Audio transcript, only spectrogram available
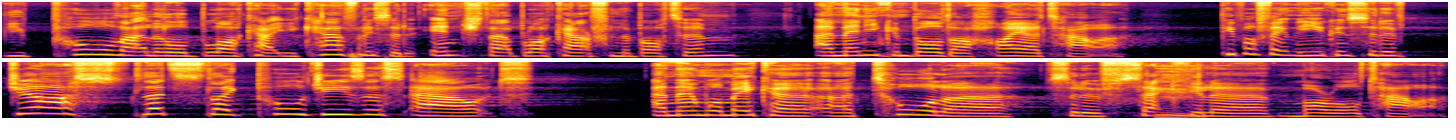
you pull that little block out, you carefully sort of inch that block out from the bottom, and then you can build a higher tower. People think that you can sort of just, let's like pull Jesus out, and then we'll make a, a taller, sort of secular moral tower.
